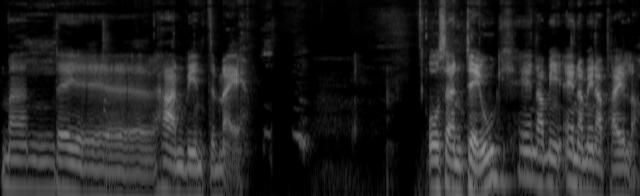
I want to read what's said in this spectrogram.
Men det eh, hann vi inte med. Och sen dog en av, min, en av mina pejlar.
